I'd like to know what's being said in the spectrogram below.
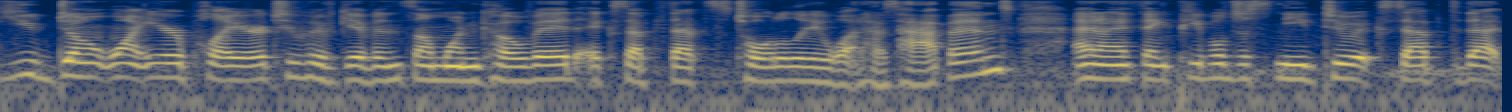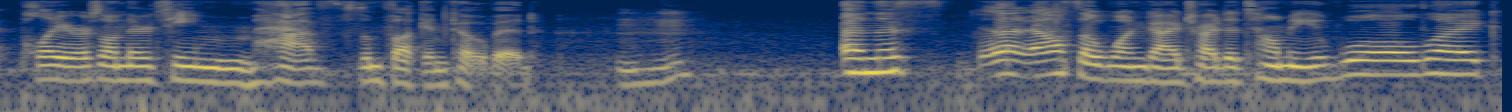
you don't want your player to have given someone COVID, except that's totally what has happened. And I think people just need to accept that players on their team have some fucking COVID. Mm-hmm. And this, and also one guy tried to tell me, well, like,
